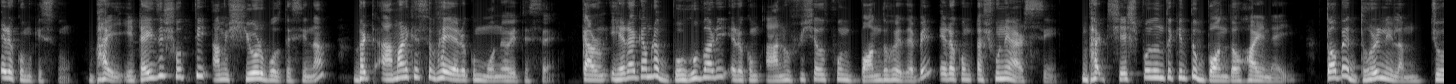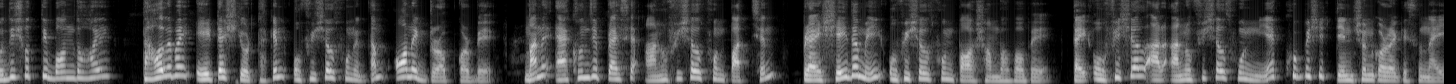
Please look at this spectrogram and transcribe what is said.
এরকম কিছু। ভাই, এটাই যে সত্যি, আমি শিওর বলতেছি না বাট আমার কাছে ভাই এরকম মনে হইতেছে। কারণ এর আগে আমরা বহুবারই এরকম আনঅফিসিয়াল ফোন বন্ধ হয়ে যাবে, এরকমটা শুনে আসছি। বাট শেষ পর্যন্ত কিন্তু বন্ধ হয় নাই। তবে ধরে নিলাম, যদি সত্যি বন্ধ হয়, তাহলে ভাই এইটা শিওর থাকেন অফিসিয়াল ফোনের দাম অনেক ড্রপ করবে। মানে এখন যে প্রাইসে আনঅফিসিয়াল ফোন পাচ্ছেন, প্রায় সেই দামেই অফিসিয়াল ফোন পাওয়া সম্ভব হবে। তাই অফিসিয়াল আর আনঅফিসিয়াল ফোন নিয়ে খুব বেশি টেনশন করার কিছু নাই।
